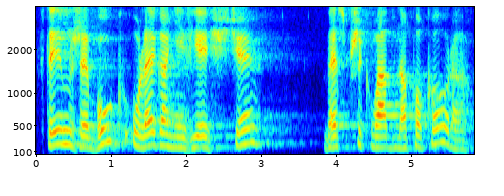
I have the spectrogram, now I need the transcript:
w tym, że Bóg ulega niewieście, bezprzykładna pokora,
